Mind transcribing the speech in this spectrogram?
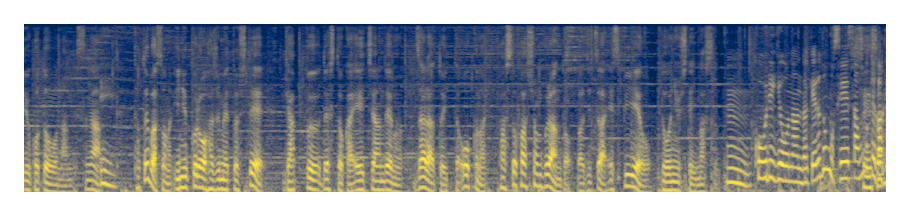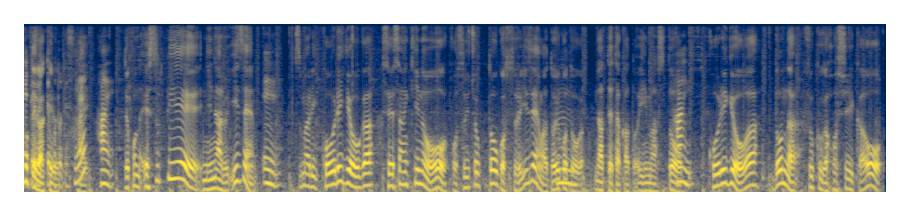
いいうことなんですが、え例えばそのユニクロをはじめとしてギャップですとか H&M、ザラといった多くのファストファッションブランドは実は SPA を導入しています。えうん。小売業なんだけれども生産も手掛けてるってことですね。生産も手はい。でこの SPA になる以前ええ。つまり小売業が生産機能をこう垂直統合する以前はどういうことになってたかと言いますと、はい。小売業はどんな服が欲しいかを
